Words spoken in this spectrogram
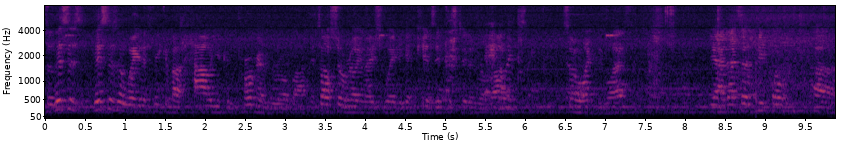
So this is this is a way to think about how you can program the robot. It's also a really nice way to get kids interested in robotics. So Like the glasses. yeah, that's how people uh,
